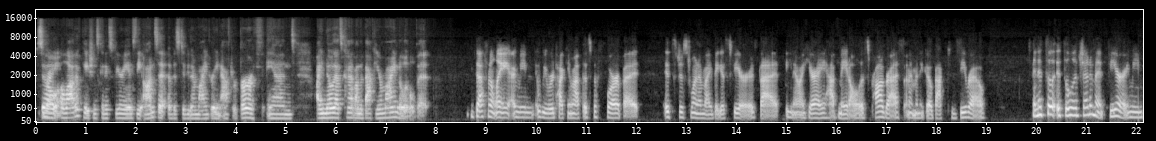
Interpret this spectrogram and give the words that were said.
So right. a lot of patients can experience the onset of vestibular migraine after birth. And I know that's kind of on the back of your mind a little bit. Definitely. I mean, we were talking about this before, but it's just one of my biggest fears that you know i hear i have made all this progress and i'm going to go back to zero. And it's a it's a legitimate fear. I mean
